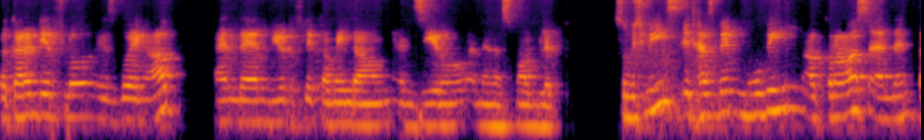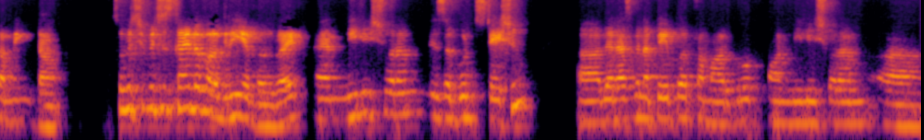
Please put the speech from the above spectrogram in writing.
The current year flow is going up and then beautifully coming down and zero and then a small blip. So which means it has been moving across and then coming down. So which, which is kind of agreeable, right? And Neelishwaram is a good station. Uh, there has been a paper from our group on Neelishwaram uh,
